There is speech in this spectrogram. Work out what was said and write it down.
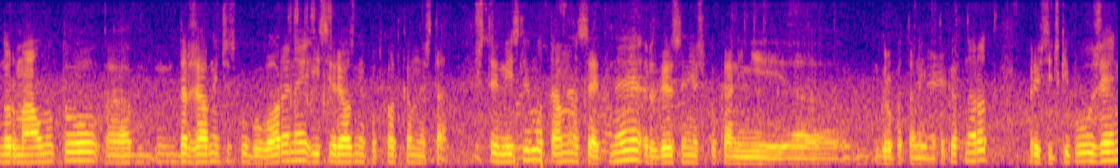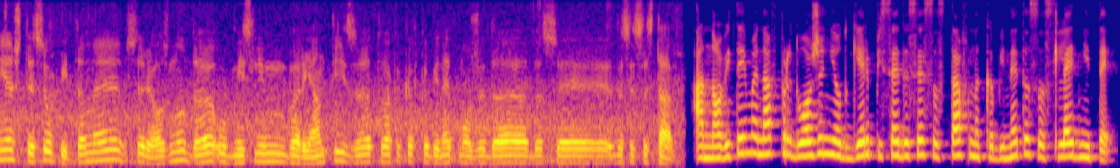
нормалното а, държавническо говорене и сериозния подход към нещата. Ще мислим от там насетне, разбира се, ние ще поканим и а, групата на има такъв народ. При всички положения ще се опитаме сериозно да обмислим варианти за това какъв кабинет може да, да, се, да се състави. А новите имена в предложения от ГЕРБ и СДС състав на кабинета са следните.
